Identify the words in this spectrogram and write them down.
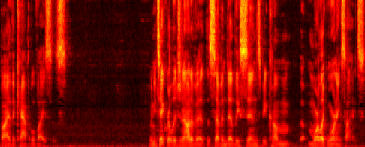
by the capital vices. When you take religion out of it, the seven deadly sins become more like warning signs,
